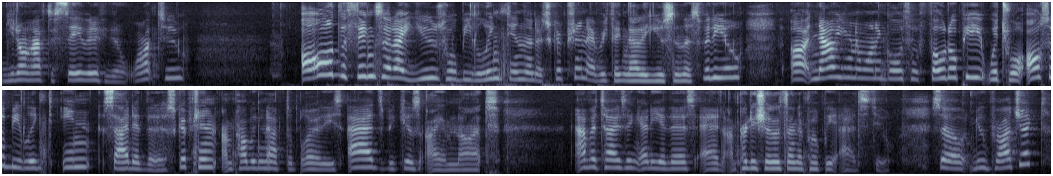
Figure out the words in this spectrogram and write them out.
You don't have to save it if you don't want to. All the things that I use will be linked in the description, everything that I used in this video. Uh, now you're going to want to go to Photopea, which will also be linked inside of the description. I'm probably going to have to blur these ads because I am not advertising any of this, and I'm pretty sure there's inappropriate ads too. So, new project,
